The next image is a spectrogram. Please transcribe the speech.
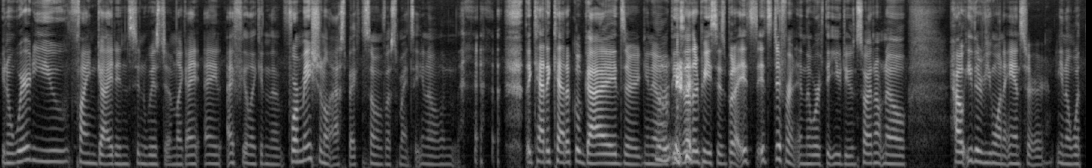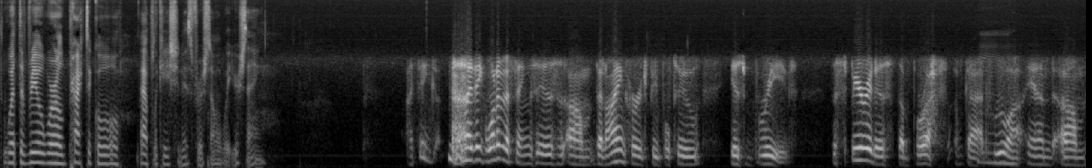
you know, where do you find guidance and wisdom? Like I I, I feel like in the formational aspect, some of us might say you know. the catechetical guides or you know these other mm-hmm. pieces but it's it's different in the work that you do so i don't know how either of you want to answer you know what what the real world practical application is for some of what you're saying I think I think one of the things is um, that I encourage people to is breathe. The spirit is the breath of God, ruah, and um,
